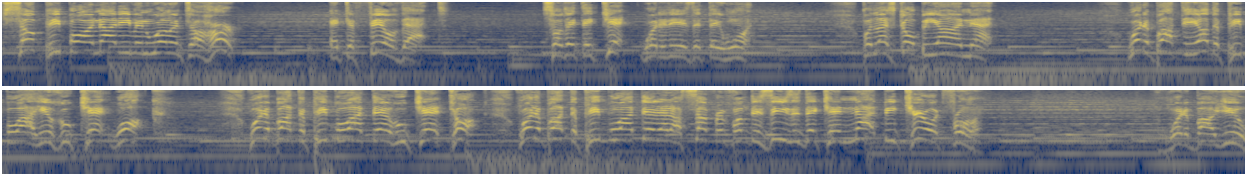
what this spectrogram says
Some people are not even willing to hurt and to feel that so that they get what it is that they want. But let's go beyond that. What about the other people out here who can't walk? What about the people out there who can't talk? What about the people out there that are suffering from diseases that cannot be cured from? What about you?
